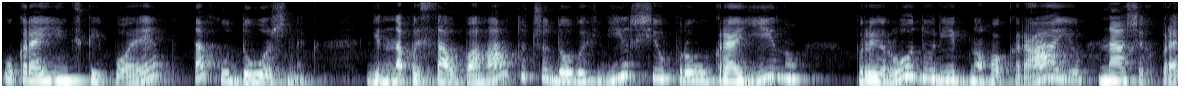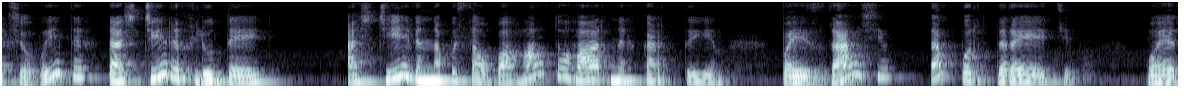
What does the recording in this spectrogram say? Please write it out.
український поет та художник. Він написав багато чудових віршів про Україну, природу рідного краю, наших працьовитих та щирих людей. А ще він написав багато гарних картин, пейзажів та портретів. Поет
